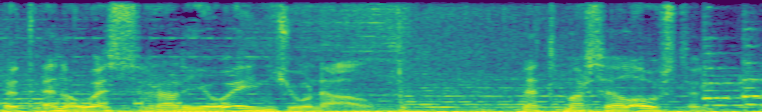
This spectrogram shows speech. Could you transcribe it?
Het NOS Radio 1 Journaal. Met Marcel Oosten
